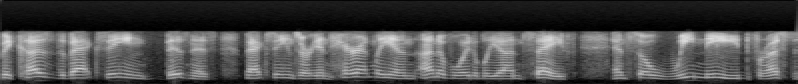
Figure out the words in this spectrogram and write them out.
because the vaccine business vaccines are inherently and unavoidably unsafe and so we need for us to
